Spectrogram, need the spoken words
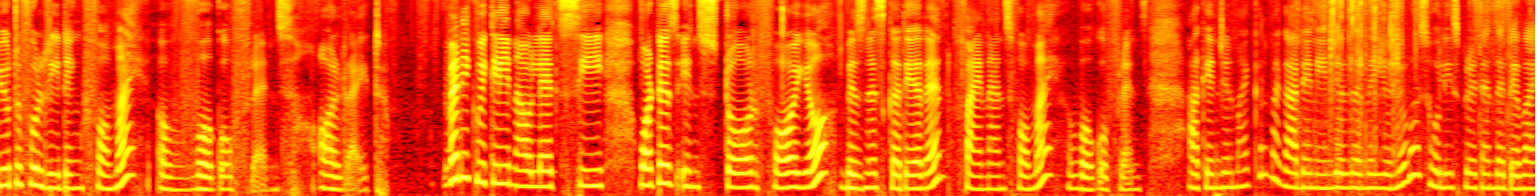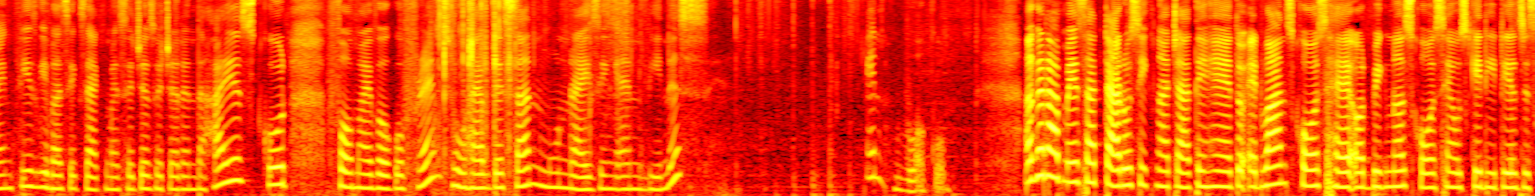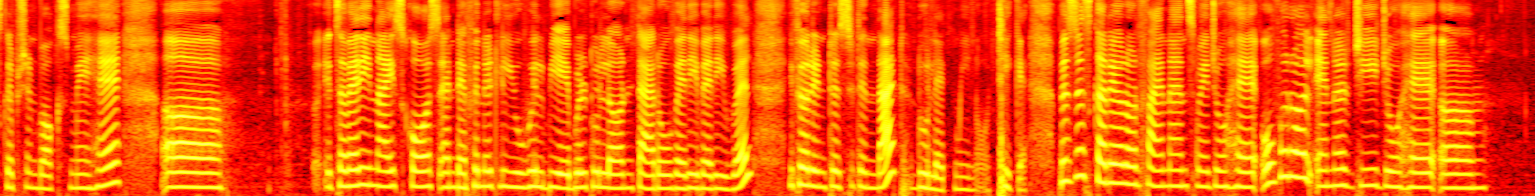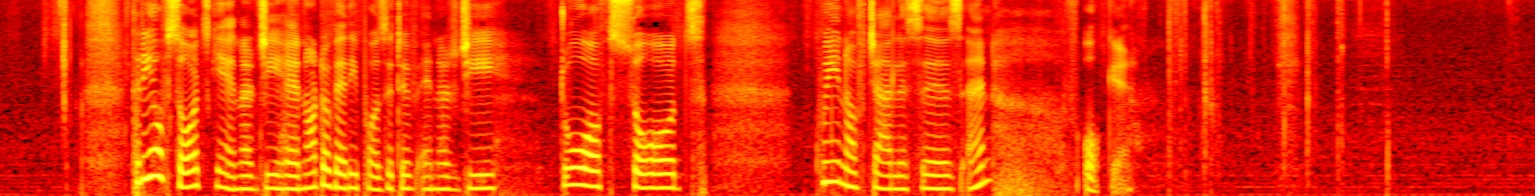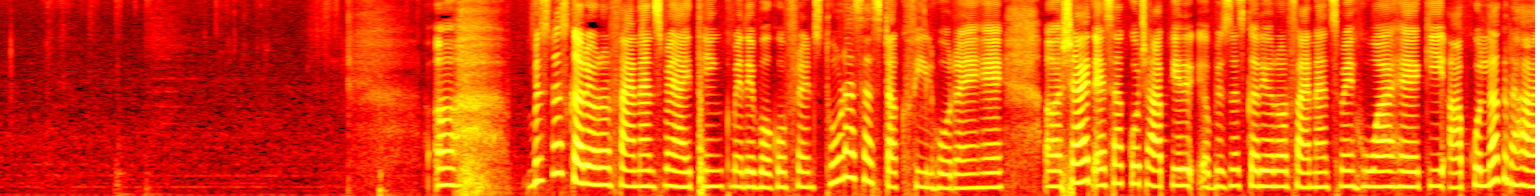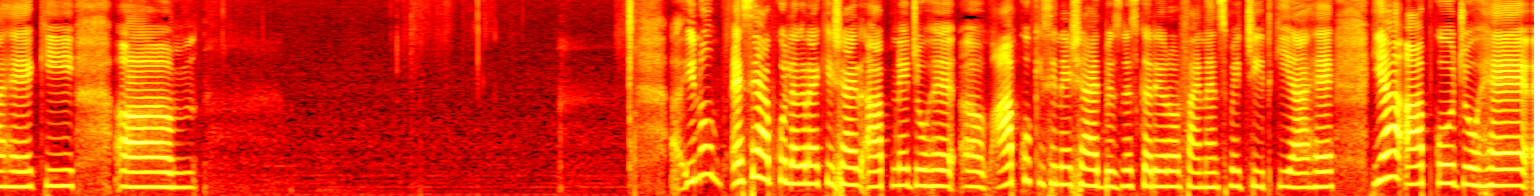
reading for my uh, Virgo friends. All right. Very quickly now let's see what is in store for your business career and finance for my virgo friends archangel michael my guardian angels and the universe holy spirit and the divine please give us exact messages which are in the highest code for my virgo friends who have the sun moon rising and venus in virgo अगर आप मेरे साथ tarot सीखना चाहते हैं तो advance course है और बिगनर्स कोर्स है उसके डिटेल्स डिस्क्रिप्शन बॉक्स में है uh, it's a very nice course and definitely you will be able to learn tarot very very well if you're interested in that do let me know ठीक है business career और finance में जो है overall energy जो है three of swords की energy है not a very positive energy two of swords queen of chalices and okay Business career और फाइनेंस में आई थिंक मेरे वर्गो फ्रेंड्स थोड़ा सा स्टक फील हो रहे हैं। Uh, शायद ऐसा कुछ आपके बिज़नेस करियर और फाइनेंस में हुआ है कि आपको लग रहा है कि uh, यू नो know, ऐसे आपको लग रहा है कि शायद आपने जो है आपको किसी ने शायद बिज़नेस करियर और फाइनेंस में चीट किया है या आपको जो है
